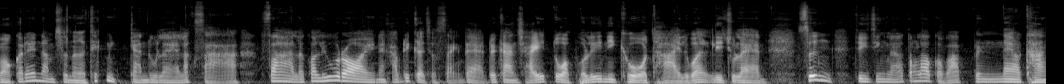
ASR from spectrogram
หมอก็ได้นำเสนอเทคนิคการดูแลรักษาฝ้าแล้วก็ริ้วรอยนะครับที่เกิดจากแสงแดดด้วยการใช้ตัวโพลีนิโคไทหรือว่าลีจูแลนซึ่งจริง ๆ แล้วต้องเล่ากับว่าเป็นแนวทาง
